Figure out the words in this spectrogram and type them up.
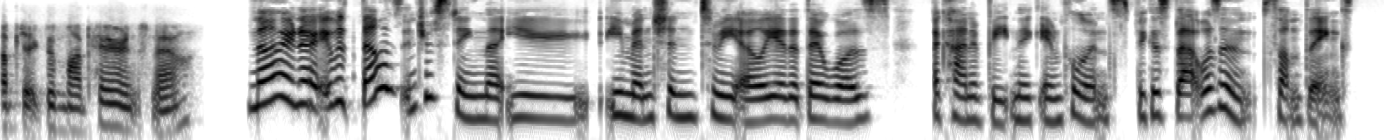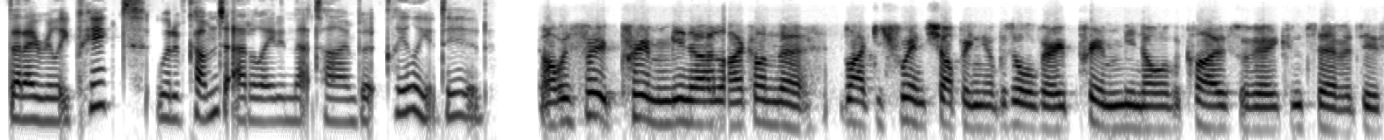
subject of my parents now. No, no, it was that was interesting that you you mentioned to me earlier that there was a kind of beatnik influence because that wasn't something that I really picked would have come to Adelaide in that time, but clearly it did. I was very prim, you know, like on the, like if you went shopping, it was all very prim, you know, all the clothes were very conservative.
